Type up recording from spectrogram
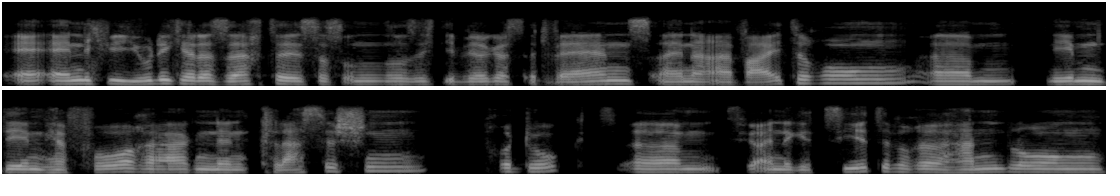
Ähnlich wie Judika das sagte, ist aus unserer Sicht die Bürgers Advance eine Erweiterung ähm, neben dem hervorragenden klassischen Produkt ähm, für eine gezielte Behandlung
